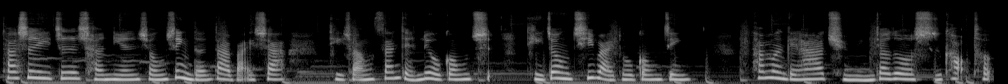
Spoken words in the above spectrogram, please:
它是一只成年雄性的大白鲨，体长三点六公尺，体重七百多公斤。他们给它取名叫做史考特。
